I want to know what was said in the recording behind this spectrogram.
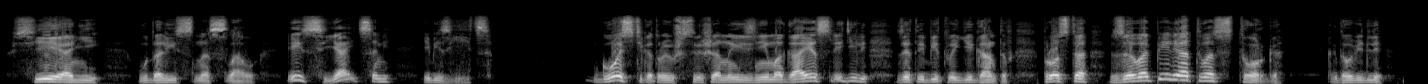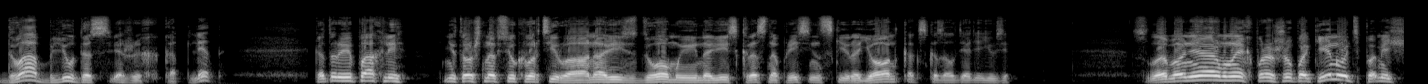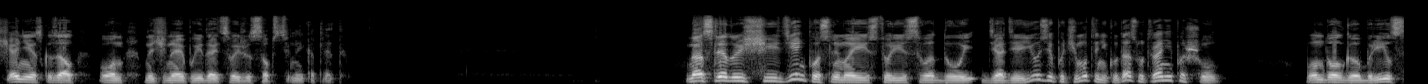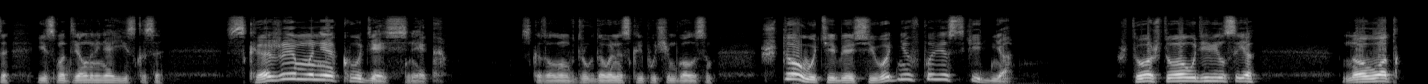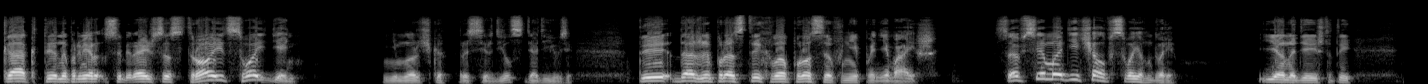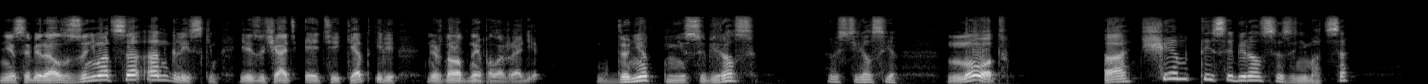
все они удались на славу и с яйцами, и без яиц. Гости, которые уж совершенно изнемогая следили за этой битвой гигантов, просто завопили от восторга, когда увидели два блюда свежих котлет, которые пахли не то что на всю квартиру, а на весь дом и на весь Краснопресненский район, как сказал дядя Юзи. «Слабонервных прошу покинуть помещение», — сказал он, начиная поедать свои же собственные котлеты. На следующий день после моей истории с водой дядя Юзи почему-то никуда с утра не пошел. Он долго брился и смотрел на меня искоса. — Скажи мне, кудесник... — сказал он вдруг довольно скрипучим голосом, — что у тебя сегодня в повестке дня? «Что, — Что-что? — удивился я. — Ну вот как ты, например, собираешься строить свой день? Немножечко рассердился дядя Юзи. — Ты даже простых вопросов не понимаешь. Совсем одичал в своем дворе. Я надеюсь, что ты не собирался заниматься английским или изучать этикет или международное положение. —— Да нет, не собирался, — растерялся я. — Ну вот, — А чем ты собирался заниматься?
